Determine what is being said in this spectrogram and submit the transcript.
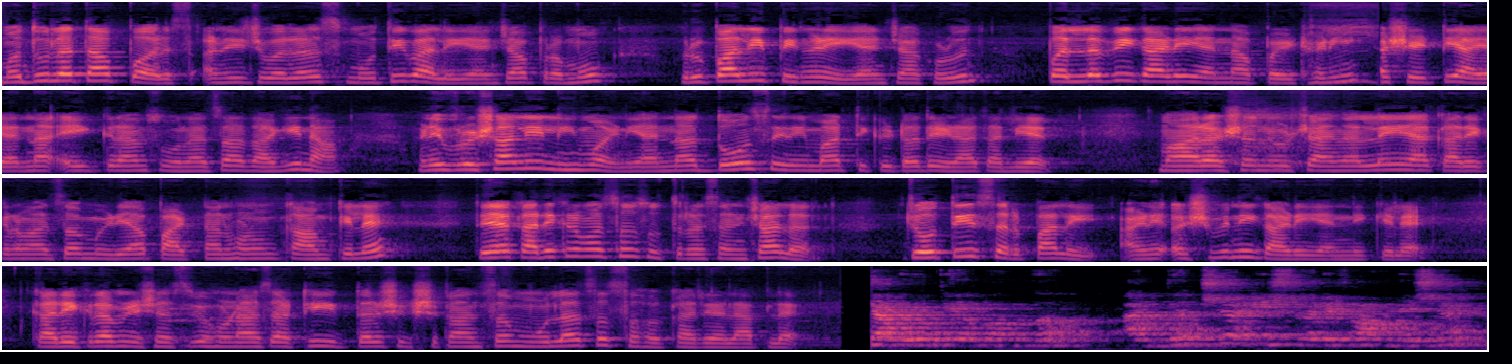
मधुलता पर्स आणि ज्वेलर्स मोतीवाले यांच्या प्रमुख रुपाली पिंगळे यांच्याकडून पल्लवी गाडे यांना पैठणी शेटिया यांना एक ग्रॅम सोन्याचा दागिना आणि वृषाली लिमण यांना दोन सिनेमा तिकीटं देण्यात आली आहेत. महाराष्ट्र न्यूज चॅनलने या कार्यक्रमाचं मीडिया पार्टनर म्हणून काम केलंय. तर या कार्यक्रमाचं सूत्रसंचालन ज्योती सरपाले आणि अश्विनी गाडे यांनी केलंय. कार्यक्रम यशस्वी होण्यासाठी इतर शिक्षकांचं मोलाचं सहकार्य लाभलंय. जागृती अभंग अध्यक्ष ईश्वरी फाउंडेशन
